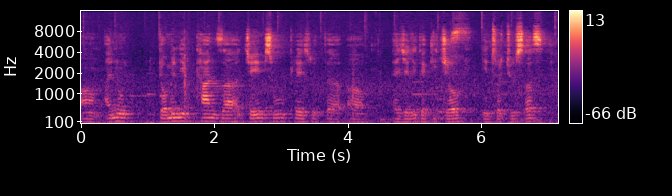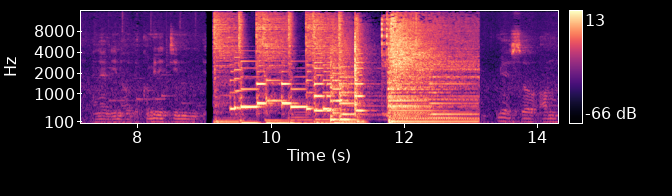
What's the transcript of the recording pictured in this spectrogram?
um, I know Dominic Kanza, James, who plays with uh, uh, Angelique Kidjo, Yes. introduced us, and then you know the community. Yes, so um,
